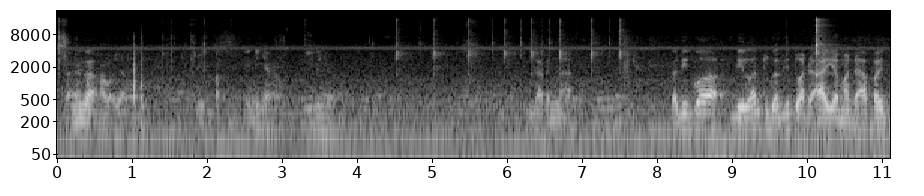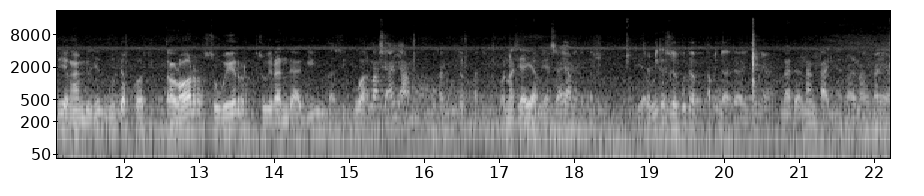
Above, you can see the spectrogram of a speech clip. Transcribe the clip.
bisa Enggak. kalau yang di tempat ininya aslinya. Nggak kena. Tadi gua di lunch juga gitu ada ayam ada apa itu yang ngambilnya gudeg kok telur suwir suwiran daging kasih kuah. Nasi ayam bukan gudeg tadi. Oh, nasi ayam ya? Nasi ayam itu tadi. Ya saya pikir udah. juga gudeg tapi nggak ada itunya. Nggak ada nangkanya. Nggak ada nangkanya.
